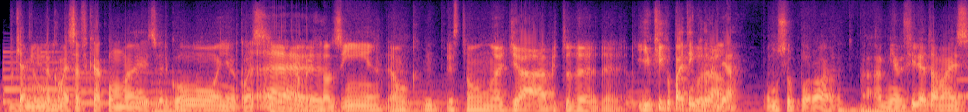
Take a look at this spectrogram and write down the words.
Porque a menina começa a ficar com mais vergonha, começa é, a ficar mais sozinha. É uma questão de hábito. De, de e o que, que o pai cultural. tem que olhar? Vamos supor, olha, a minha filha tá mais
